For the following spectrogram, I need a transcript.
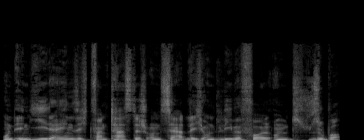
Und in jeder Hinsicht fantastisch und zärtlich und liebevoll und super.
